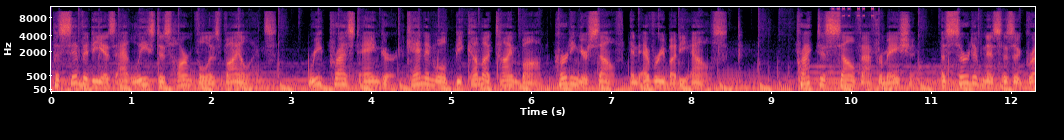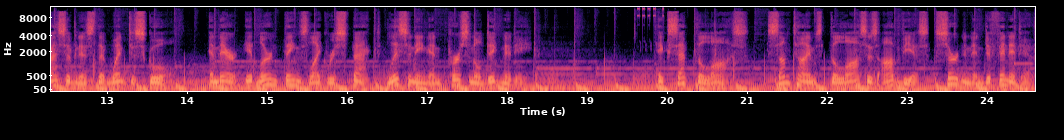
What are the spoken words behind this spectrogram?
Passivity is at least as harmful as violence. Repressed anger can and will become a time bomb, hurting yourself and everybody else. Practice self-affirmation. Assertiveness is aggressiveness that went to school. And there, it learned things like respect, listening and personal dignity. Accept the loss. Sometimes, the loss is obvious, certain and definitive.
